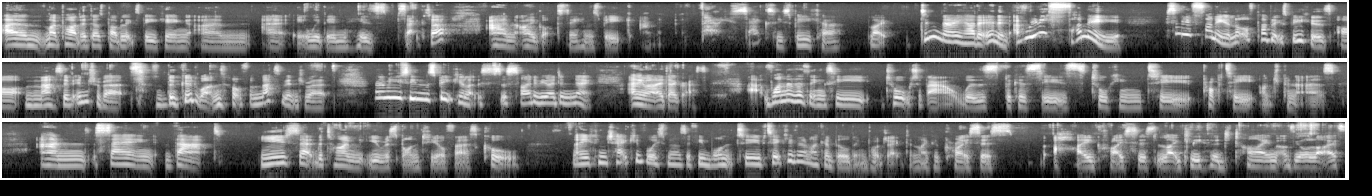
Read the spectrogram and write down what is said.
um, my partner does public speaking um, uh, within his sector, and I got to see him speak. And a very sexy speaker, like didn't know he had it in him, and really funny. Isn't it funny? A lot of public speakers are massive introverts. The good ones are often massive introverts. And when you see them speak, you're like, this is a side of you I didn't know. Anyway, I digress. Uh, one of the things he talked about was because he's talking to property entrepreneurs and saying that you set the time that you respond to your first call. Now you can check your voicemails if you want to, particularly if you're on like a building project and like a crisis, a high crisis likelihood time of your life,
